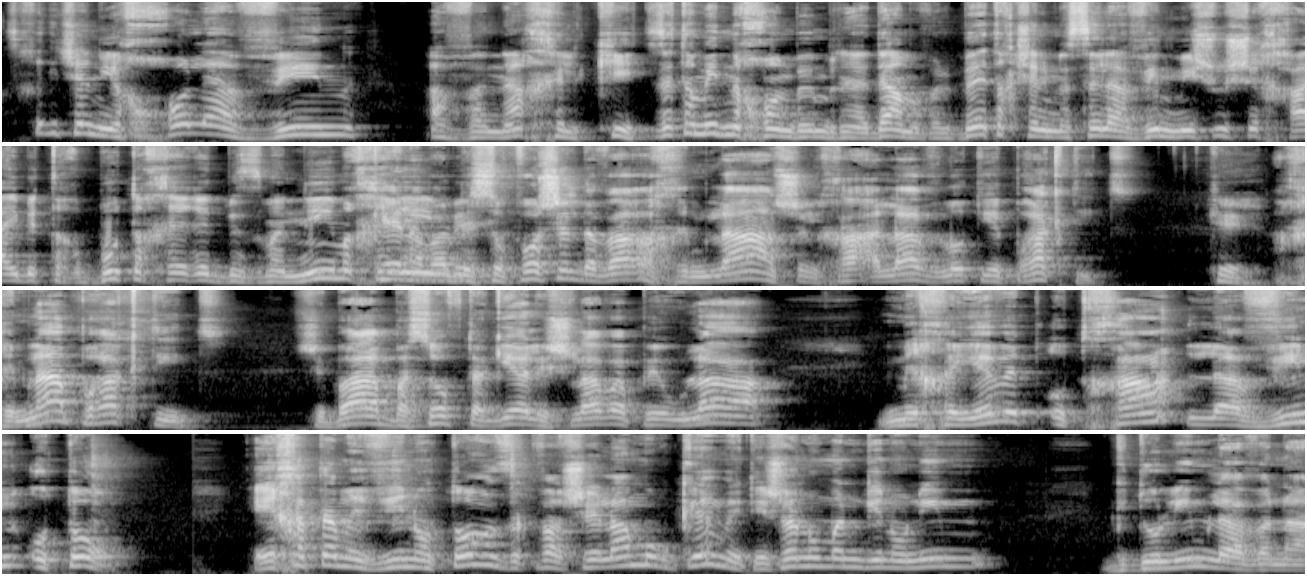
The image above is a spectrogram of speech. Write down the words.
צריך להגיד שאני יכול להבין הבנה חלקית. זה תמיד נכון בין בני אדם, אבל בטח כשאני מנסה להבין מישהו שחי בתרבות אחרת, בזמנים אחרים. כן, אבל ב... בסופו של דבר החמלה שלך עליו לא תהיה פרקטית. כן. החמלה הפרקטית, שבה בסוף תגיע לשלב הפעולה, מחייבת אותך להבין אותו. איך אתה מבין אותו זה כבר שאלה מורכבת, יש לנו מנגנונים גדולים להבנה.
